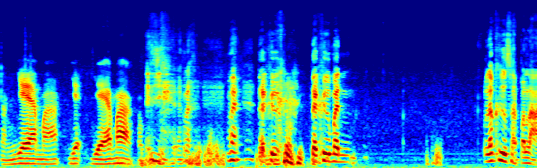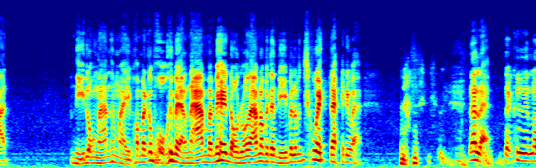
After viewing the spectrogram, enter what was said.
หนังแย่มาก แย่แย่มากครับแย่มากไม่แต่คือ แต่คือมัน แล้วคือสัตว์ประหลาด หนีลงน้ำทำไม เพราะมันก็โผล่ขึ้นมาจากน้ำมันไม่ให้โดดลงน้ำแล้วมันจะหนีไปแล้วมันช่วยได้ดีกว่า นั่นแหละ แต่คือเรา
